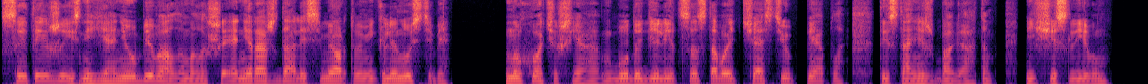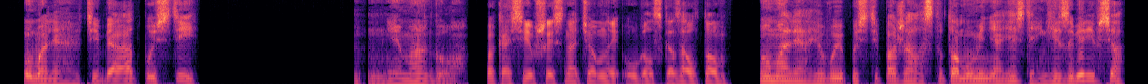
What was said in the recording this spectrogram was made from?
сытой жизни. Я не убивала малышей, они рождались мертвыми, клянусь тебе. Ну, хочешь, я буду делиться с тобой частью пепла. Ты станешь богатым и счастливым. Умоляю тебя, отпусти. — Не могу, — покосившись на темный угол, сказал Том. — Умоляю, выпусти, пожалуйста, Том, у меня есть деньги, забери все.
